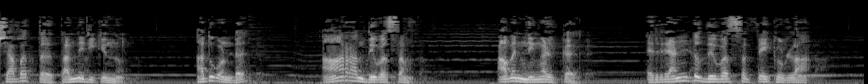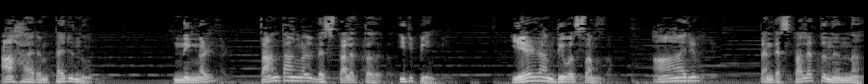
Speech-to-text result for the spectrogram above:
ശബത്ത് തന്നിരിക്കുന്നു. അതുകൊണ്ട് ആറാം ദിവസം അവൻ നിങ്ങൾക്ക് രണ്ടു ദിവസത്തേക്കുള്ള ആഹാരം തരുന്നു. നിങ്ങൾ താന്താങ്ങളുടെ സ്ഥലത്ത് ഇരിപ്പീൻ. ഏഴാം ദിവസം ആരും തന്റെ സ്ഥലത്ത് നിന്ന്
